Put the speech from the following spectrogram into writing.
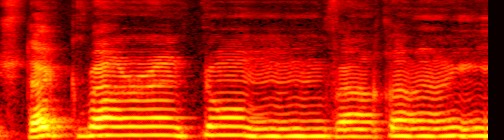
استكبرتم فقريقا.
